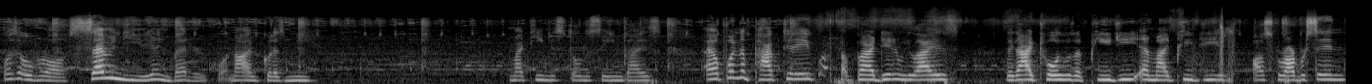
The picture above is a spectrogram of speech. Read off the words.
What's the overall? 70. Getting better, but not as good as me. My team is still the same, guys. I opened a pack today, but I didn't realize the guy I told was a PG, and my PG is Oscar Robertson,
